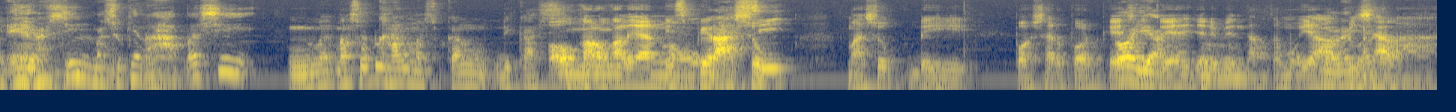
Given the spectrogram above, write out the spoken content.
eh sih. anjing masukin apa sih Ma- masukan masukan dikasih oh kalau kalian mau inspirasi masuk masuk di poster podcast Oh, gitu iya. ya jadi bintang tamu ya Boleh, bisa boleh. lah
